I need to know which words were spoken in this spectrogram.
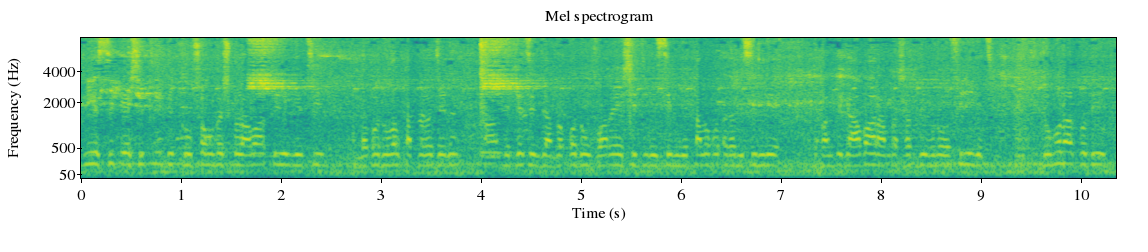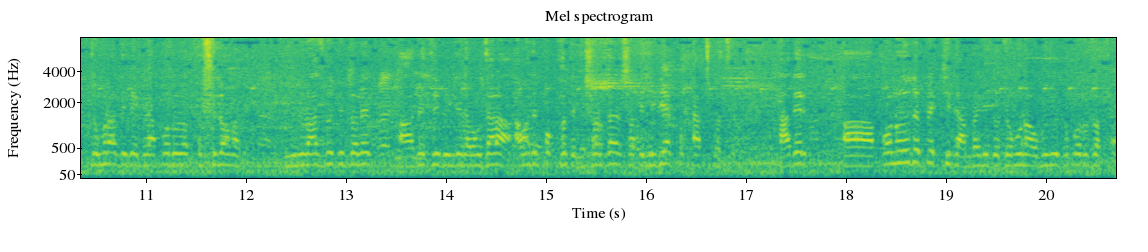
টিএসসিতে এসেছি বিক্ষোভ সমাবেশ করে আবার ফিরে গেছি আমরা গতকাল আপনারা জেনে দেখেছেন যে আমরা কদম ফারে এসেছি মিছিল নিয়ে, কালো পতাকা মিছিল নিয়ে। ওখান থেকে আবার আমরা শান্তিপূর্ণভাবে ফিরে গেছি। যমুনার প্রতি, যমুনার দিকে গ্রাম পদযাত্রা ছিল আমাদের। বিভিন্ন রাজনৈতিক দলের নেতৃবৃন্দের এবং যারা আমাদের পক্ষ থেকে, সরকারের সাথে মিডিয়ার কাজ করছে, তাদের অনুরোধের প্রেক্ষিতে আমরা কিন্তু যমুনা অভিমুখে পদযাত্রা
